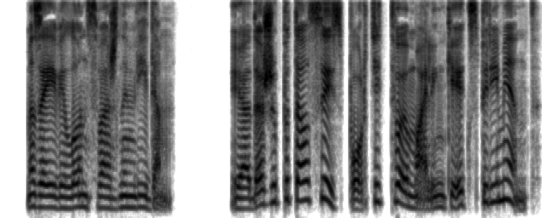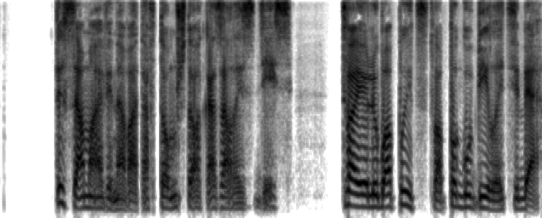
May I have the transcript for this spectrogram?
— заявил он с важным видом. «Я даже пытался испортить твой маленький эксперимент. Ты сама виновата в том, что оказалась здесь. Твое любопытство погубило тебя».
